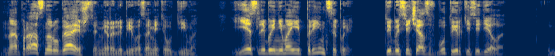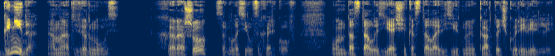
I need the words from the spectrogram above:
«Напрасно ругаешься», — миролюбиво заметил Дима. «Если бы не мои принципы, ты бы сейчас в бутырке сидела». «Гнида!» — она отвернулась. «Хорошо», — согласился Харьков. Он достал из ящика стола визитную карточку Ревелли.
